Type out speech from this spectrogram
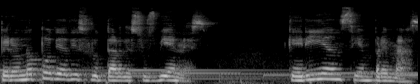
pero no podía disfrutar de sus bienes. Querían siempre más.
